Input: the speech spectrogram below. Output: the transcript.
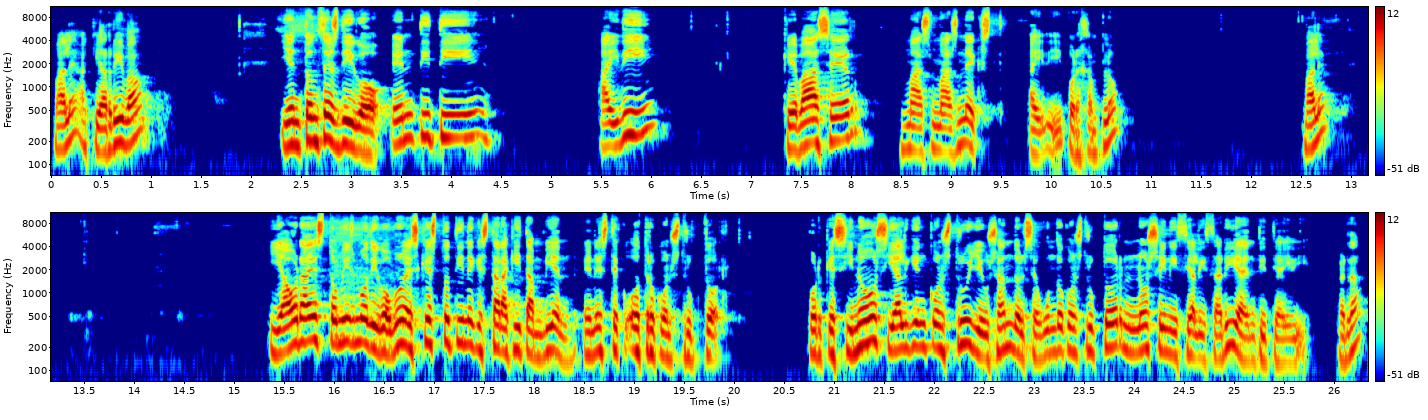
¿vale? Aquí arriba, y entonces digo entity ID que va a ser más más next ID, por ejemplo, ¿vale? Y ahora esto mismo digo, bueno, es que esto tiene que estar aquí también, en este otro constructor. Porque si no, si alguien construye usando el segundo constructor, no se inicializaría entity ¿verdad?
